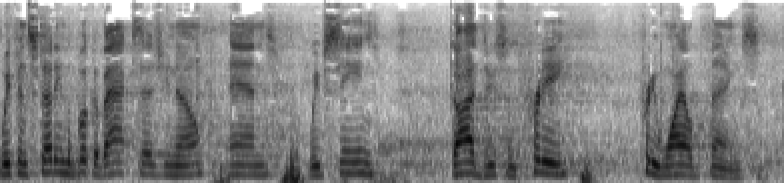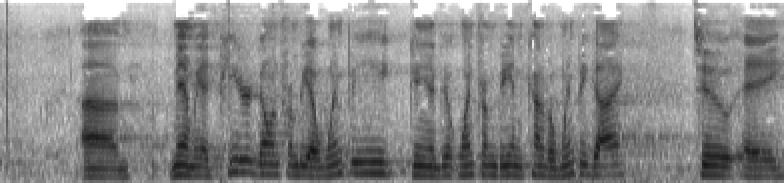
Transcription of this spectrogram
We've been studying the book of Acts, as you know, and we've seen God do some pretty, pretty wild things. Um, man, we had Peter going from being a wimpy, went from being kind of a wimpy guy to a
